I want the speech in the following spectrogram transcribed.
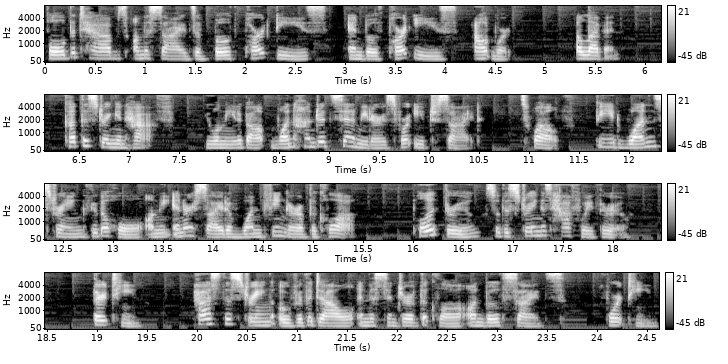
Fold the tabs on the sides of both part D's and both part E's outward. 11. Cut the string in half. You will need about 100 centimeters for each side. 12. Feed one string through the hole on the inner side of one finger of the claw. Pull it through so the string is halfway through. 13. Pass the string over the dowel in the center of the claw on both sides. 14.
